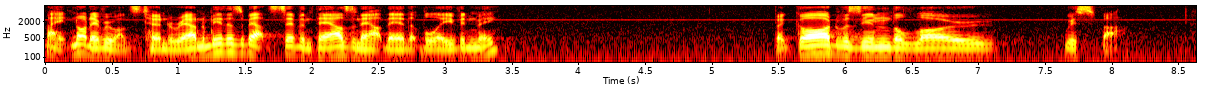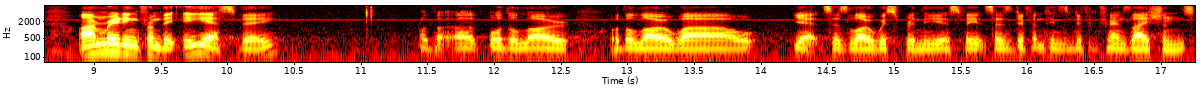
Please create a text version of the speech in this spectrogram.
Mate, not everyone's turned around to me. There's about 7,000 out there that believe in me. But God was in the low whisper. I'm reading from the ESV, or the, uh, or the low, or the low uh, yeah, it says low whisper in the ESV. It says different things in different translations.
